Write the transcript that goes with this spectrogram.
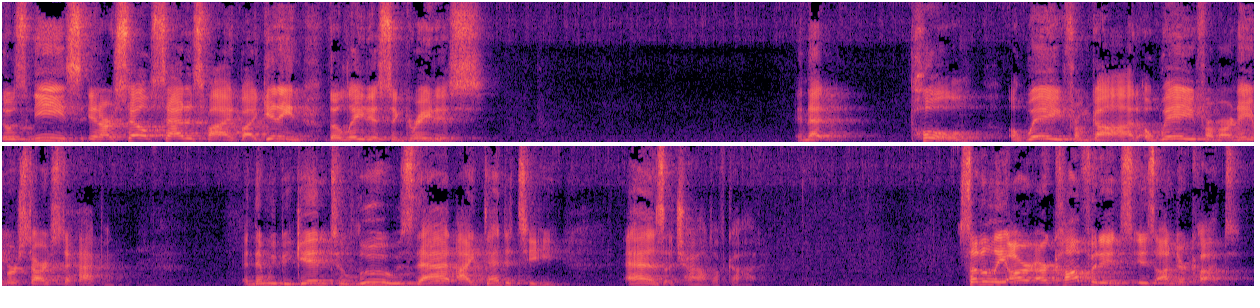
those needs in ourselves satisfied by getting the latest and greatest. And that pull away from God, away from our neighbor, starts to happen. And then we begin to lose that identity as a child of God. Suddenly, our, our confidence is undercut.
